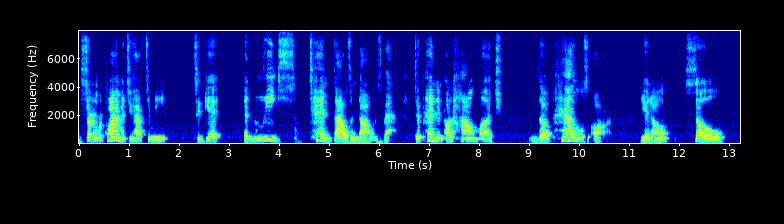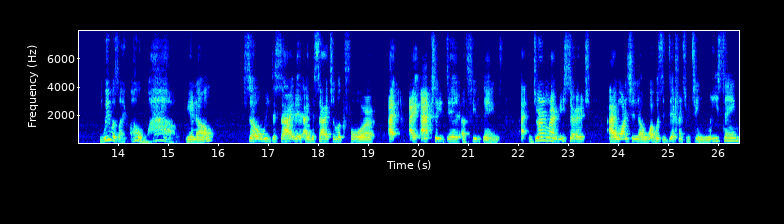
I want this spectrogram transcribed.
certain requirements you have to meet to get at least $10,000 back, depending on how much the panels are, you know. So we was like, oh wow, you know. So we decided, I decided to look for, I, I actually did a few things. During my research, I wanted to know what was the difference between leasing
